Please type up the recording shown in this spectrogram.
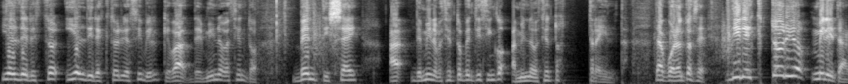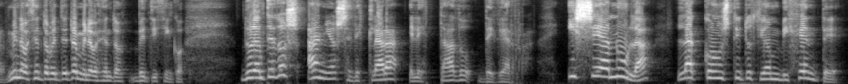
y el, director, y el directorio civil, que va de 1926 a, de 1925 a 1930. ¿De acuerdo? Entonces, directorio militar, 1923-1925. Durante dos años se declara el estado de guerra y se anula la constitución vigente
